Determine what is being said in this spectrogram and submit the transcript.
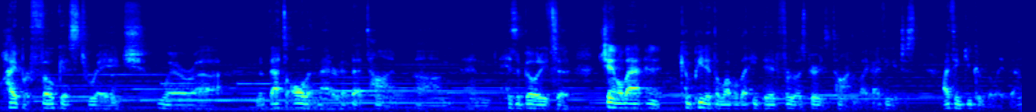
hyper focused rage where uh, you know, that's all that mattered at that time. Um, and his ability to channel that and compete at the level that he did for those periods of time. Like, I think it just, I think you could relate that.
